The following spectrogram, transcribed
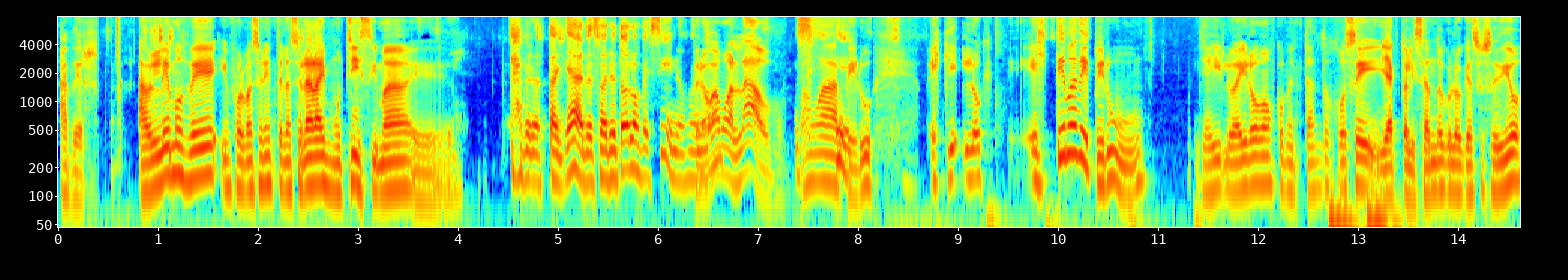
A ver, hablemos de información internacional, hay muchísima. Eh, pero está claro, sobre todo los vecinos. Pero vamos al lado, vamos a Perú. Es que lo, el tema de Perú, y ahí lo, ahí lo vamos comentando, José, y actualizando con lo que ha sucedido. O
